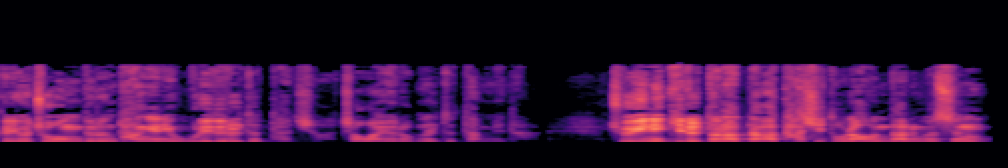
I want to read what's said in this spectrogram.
그리고 종들은 당연히 우리들을 뜻하죠. 저와 여러분을 뜻합니다. 주인이 길을 떠났다가 다시 돌아온다는 것은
